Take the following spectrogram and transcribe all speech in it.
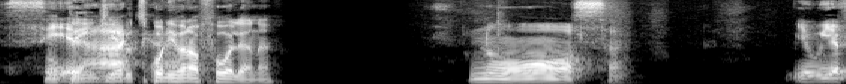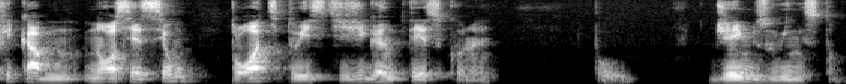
Será? não tem dinheiro cara? disponível na folha, né? Nossa. Eu ia ficar. Nossa, ia ser um plot twist gigantesco, né? Pô, James Winston.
